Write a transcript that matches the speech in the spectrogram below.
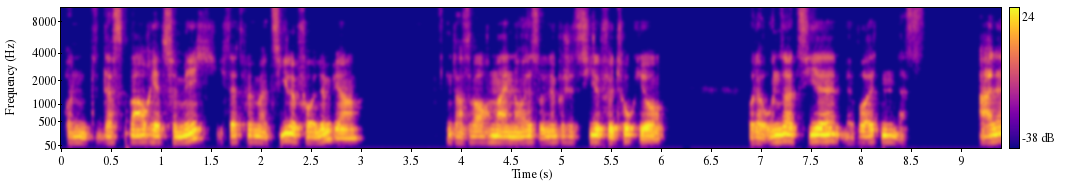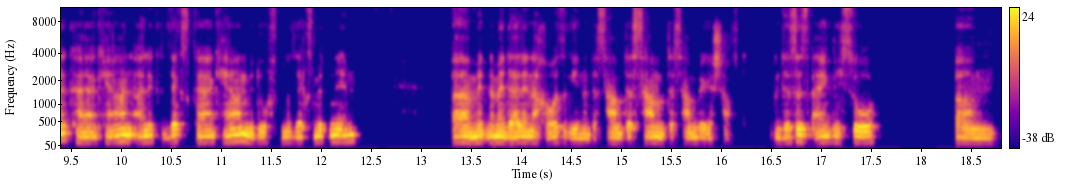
Und das war auch jetzt für mich, ich setze mir mal Ziele für Olympia. Und das war auch mein neues olympisches Ziel für Tokio oder unser Ziel. Wir wollten, das alle Kajakherren, alle sechs Kajakherren, wir durften nur sechs mitnehmen, äh, mit einer Medaille nach Hause gehen. Und das haben, das haben, das haben wir geschafft. Und das ist eigentlich so, ähm,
